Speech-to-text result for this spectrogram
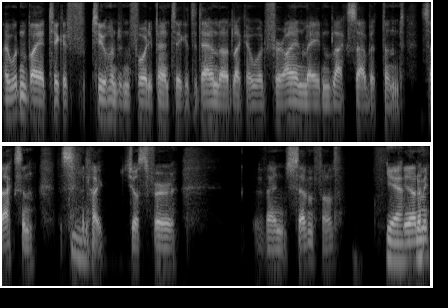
i wouldn't buy a ticket for 240 pound ticket to download like i would for iron maiden black sabbath and saxon Mm. like just for avenged sevenfold Yeah, you know what i mean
